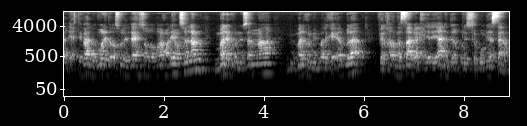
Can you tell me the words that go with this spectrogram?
الاحتفال بمولد رسول الله صلى الله عليه وسلم ملك يسمى ملك من ملك إربلا في القرن السابع الحجري يعني قبل 700 سنة.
